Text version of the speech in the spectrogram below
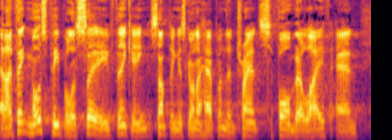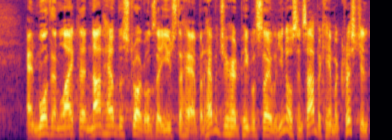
And I think most people are saved thinking something is going to happen that transform their life and and more than likely not have the struggles they used to have. But haven't you heard people say, well, you know, since I became a Christian,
